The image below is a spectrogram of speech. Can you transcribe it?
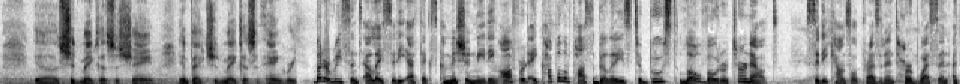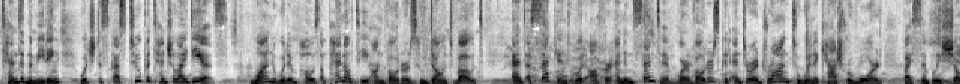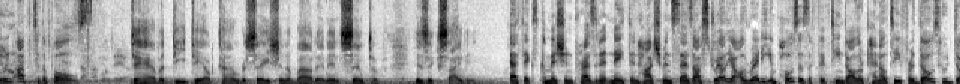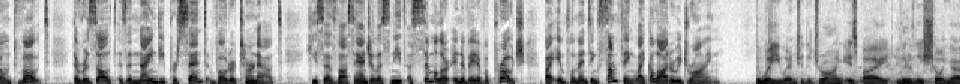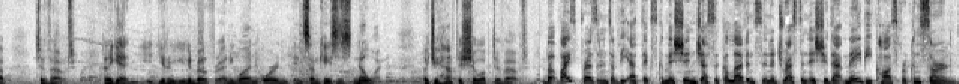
uh, should make us ashamed. In fact, should make us angry. But a recent LA City Ethics Commission meeting offered a couple of possibilities to boost low voter turnout. City Council President Herb Wesson attended the meeting, which discussed two potential ideas. One would impose a penalty on voters who don't vote, and a second would offer an incentive where voters could enter a drawing to win a cash reward by simply showing up to the polls. To have a detailed conversation about an incentive is exciting. Ethics Commission President Nathan Hochman says Australia already imposes a $15 penalty for those who don't vote. The result is a 90% voter turnout. He says Los Angeles needs a similar innovative approach by implementing something like a lottery drawing. The way you enter the drawing is by literally showing up to vote. And again, you, you know, you can vote for anyone or in, in some cases, no one. But you have to show up to vote. But Vice President of the Ethics Commission, Jessica Levinson, addressed an issue that may be cause for concern.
